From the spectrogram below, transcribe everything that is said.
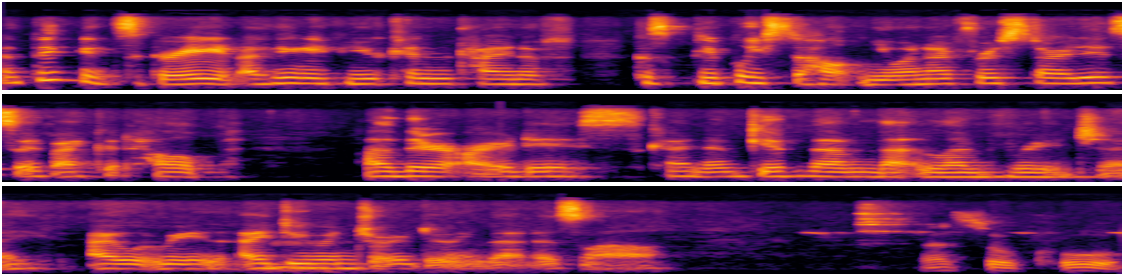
I think it's great. I think if you can kind of because people used to help me when I first started. So if I could help other artists kind of give them that leverage, I, I would really I do mm. enjoy doing that as well. That's so cool.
